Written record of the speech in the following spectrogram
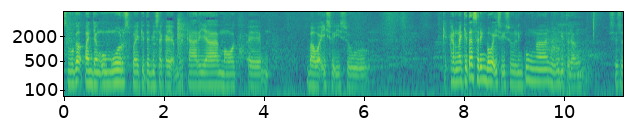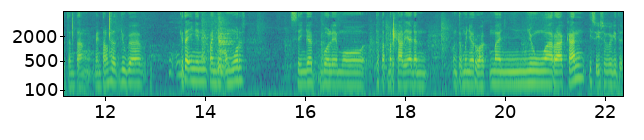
semoga panjang umur supaya kita bisa kayak berkarya mau eh, bawa isu-isu karena kita sering bawa isu-isu lingkungan begitu dong isu tentang mental health juga kita ingin panjang umur sehingga boleh mau tetap berkarya dan untuk menyuarakan isu-isu begitu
